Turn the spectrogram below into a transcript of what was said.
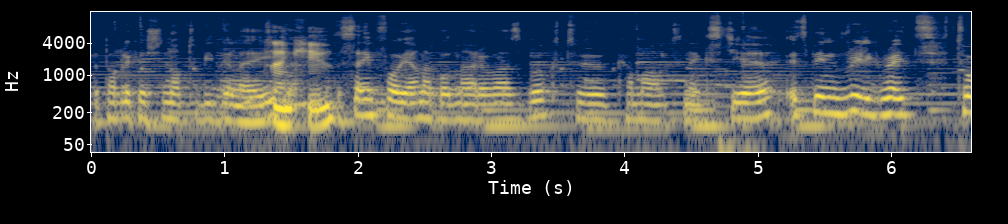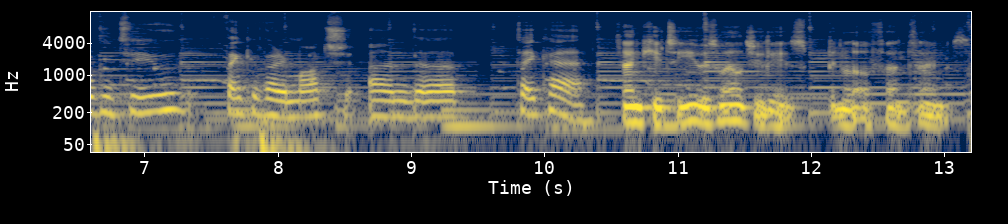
the publication not to be delayed. Thank you. The same for Jana Bodnárová's book to come out next year. It's been really great talking to you. Thank you very much and uh, take care. Thank you to you as well, Julie. It's been a lot of fun. Thanks.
